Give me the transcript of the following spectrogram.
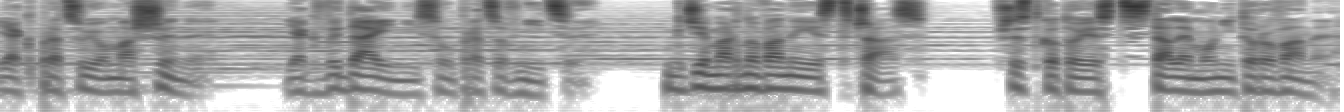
jak pracują maszyny, jak wydajni są pracownicy, gdzie marnowany jest czas. Wszystko to jest stale monitorowane,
